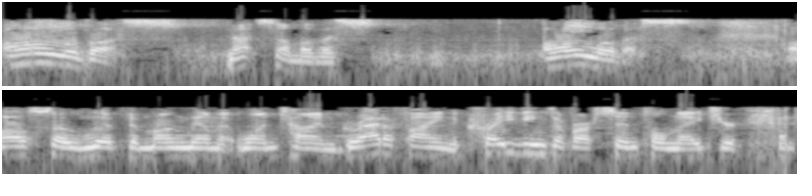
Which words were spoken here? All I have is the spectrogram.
All of us, not some of us, all of us also lived among them at one time, gratifying the cravings of our sinful nature and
